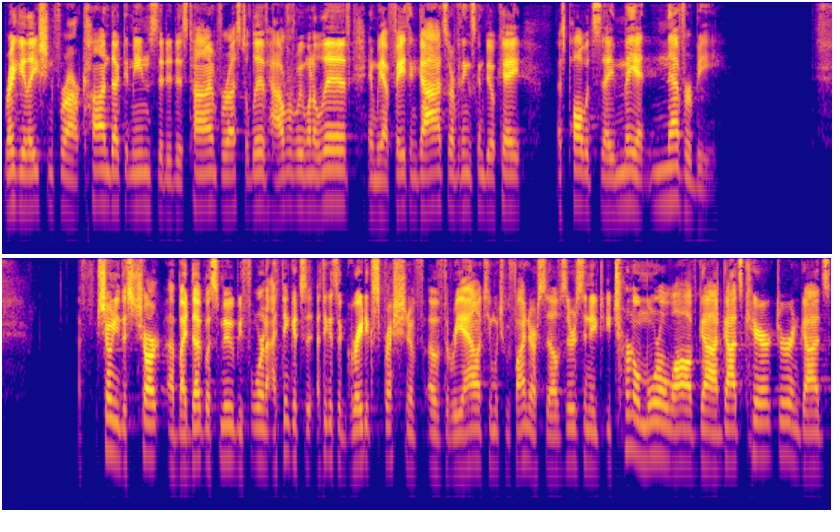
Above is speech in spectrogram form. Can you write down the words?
regulation for our conduct? It means that it is time for us to live however we want to live, and we have faith in God, so everything's going to be okay. As Paul would say, may it never be. Shown you this chart uh, by Douglas Moo before, and I think it's a, I think it's a great expression of, of the reality in which we find ourselves. There's an eternal moral law of God. God's character and God's,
